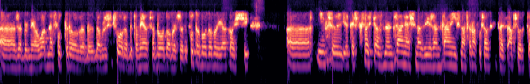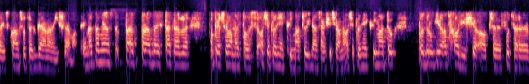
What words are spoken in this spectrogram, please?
e, żeby miało ładne futro, żeby dobrze się czuło, żeby to mięso było dobre, żeby futro było dobrej jakości. Więc jakaś kwestia znęcania się nad zwierzętami na fermach futrzarskich to jest absurd, to jest kłamstwo, to jest gra na niższe emocje. Natomiast prawda jest taka, że po pierwsze mamy w Polsce ocieplenie klimatu i na całym świecie mamy ocieplenie klimatu. Po drugie odchodzi się od futer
